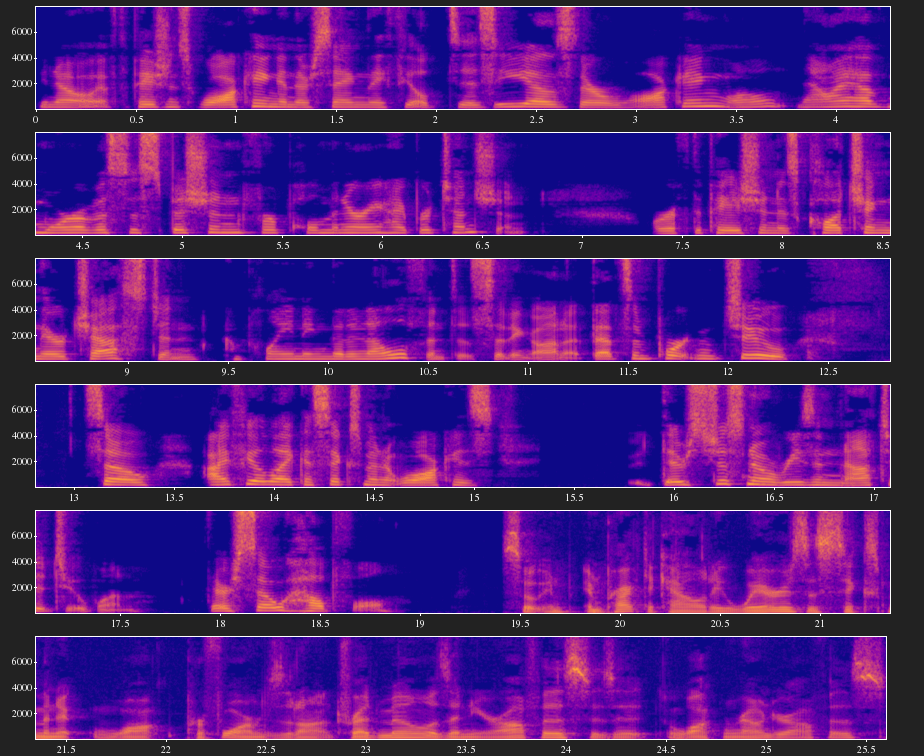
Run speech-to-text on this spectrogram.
You know, if the patient's walking and they're saying they feel dizzy as they're walking, well, now I have more of a suspicion for pulmonary hypertension. Or if the patient is clutching their chest and complaining that an elephant is sitting on it, that's important too. So I feel like a six minute walk is, there's just no reason not to do one. They're so helpful. So, in, in practicality, where is a six minute walk performed? Is it on a treadmill? Is it in your office? Is it walking around your office?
